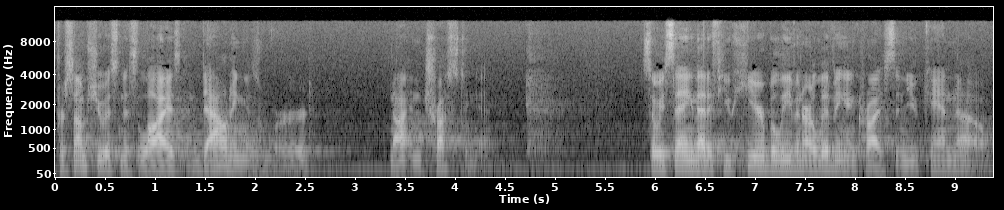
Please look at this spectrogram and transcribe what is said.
presumptuousness lies in doubting his word, not in trusting it. So he's saying that if you hear, believe, and are living in Christ, then you can know.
